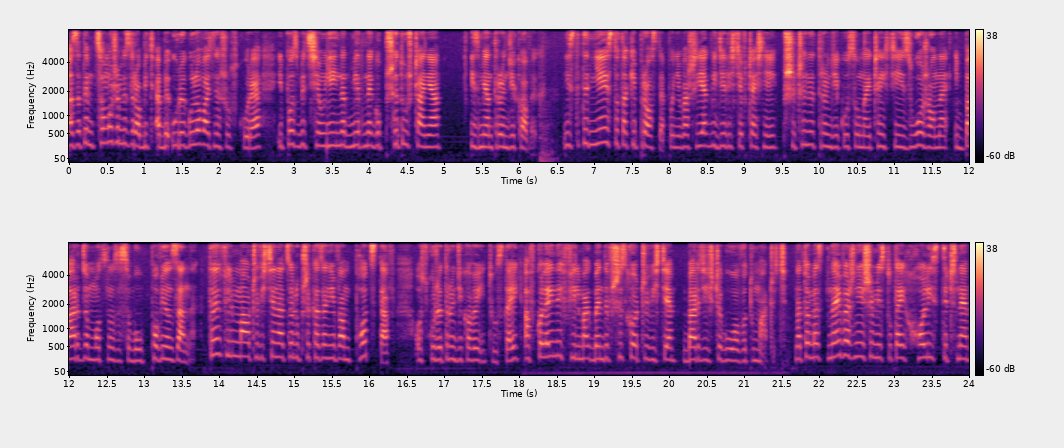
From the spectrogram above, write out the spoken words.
A zatem co możemy zrobić, aby uregulować naszą skórę i pozbyć się jej nadmiernego przetłuszczania i zmian trądzikowych. Niestety nie jest to takie proste, ponieważ jak widzieliście wcześniej, przyczyny trądziku są najczęściej złożone i bardzo mocno ze sobą powiązane. Ten film ma oczywiście na celu przekazanie Wam podstaw o skórze trądzikowej i tłustej, a w kolejnych filmach będę wszystko oczywiście bardziej szczegółowo tłumaczyć. Natomiast najważniejszym jest tutaj holistyczne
